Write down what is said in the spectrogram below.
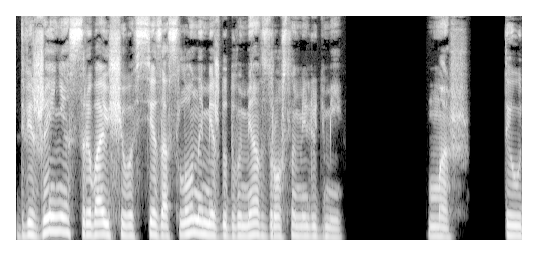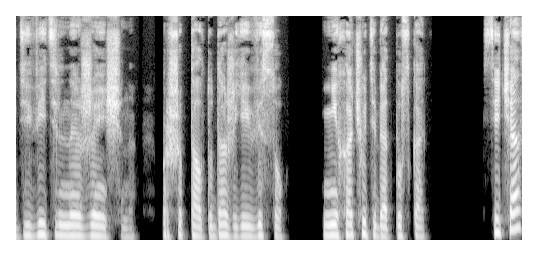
Движения, срывающего все заслоны между двумя взрослыми людьми. «Маш, «Ты удивительная женщина», — прошептал туда же ей в висок. «Не хочу тебя отпускать». «Сейчас?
